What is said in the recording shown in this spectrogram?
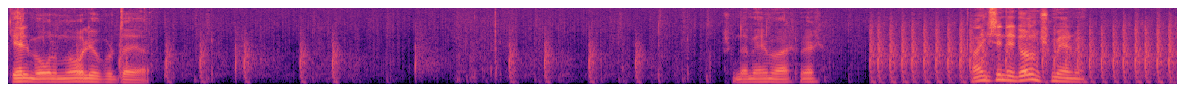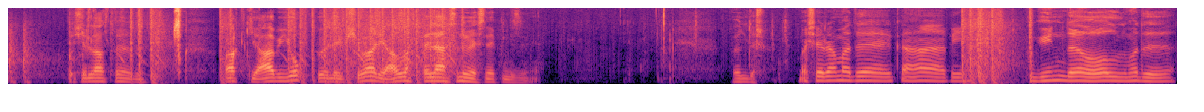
Gelme oğlum ne oluyor burada ya? Şunda mermi var ver. Hangisindeydi oğlum şu mermi? 556 verdim. Cık, Bak ya abi yok böyle bir şey var ya Allah belasını versin hepinizin. Öldür. Başaramadık abi. Bugün de olmadı.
